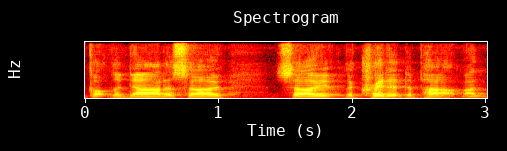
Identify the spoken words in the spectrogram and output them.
got the data, so so the credit department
